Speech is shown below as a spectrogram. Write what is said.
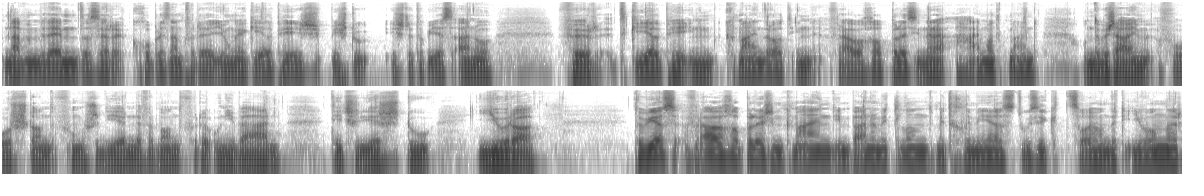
neben dem, dass er Co-Präsident der jungen GLP ist, bist du, ist der Tobias auch noch für die GLP im Gemeinderat in Frauenkappelen, in einer Heimatgemeinde. Und du bist auch im Vorstand vom Studierendenverband von der Uni Bern. Dort studierst du Jura. Tobias, Frauenkappelen ist eine Gemeinde im Berner Mittelland mit etwas mehr als 1200 Einwohnern.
